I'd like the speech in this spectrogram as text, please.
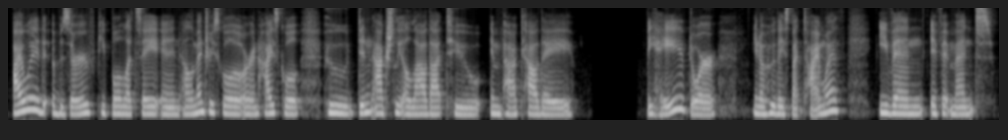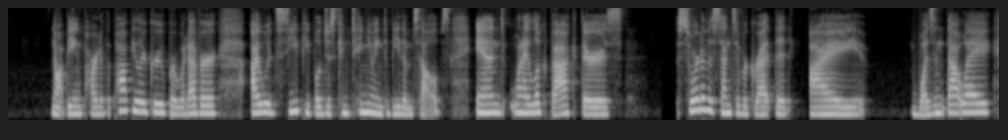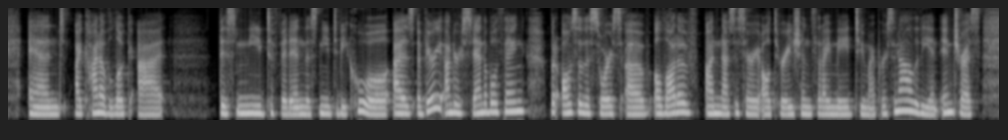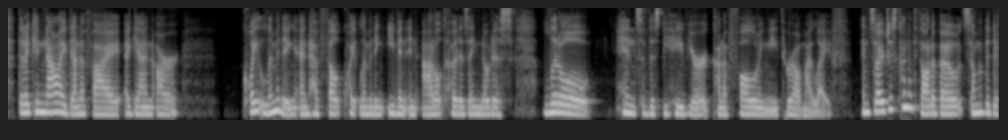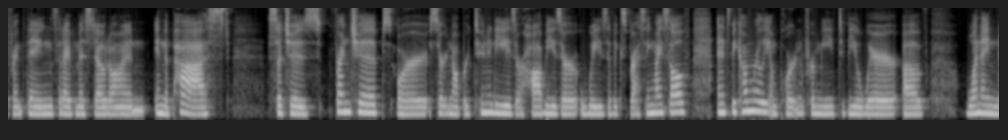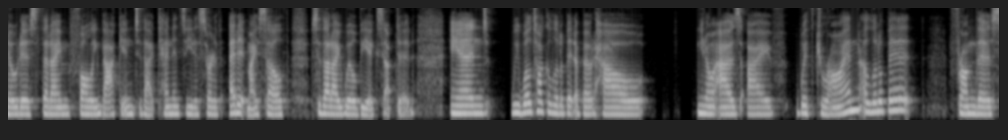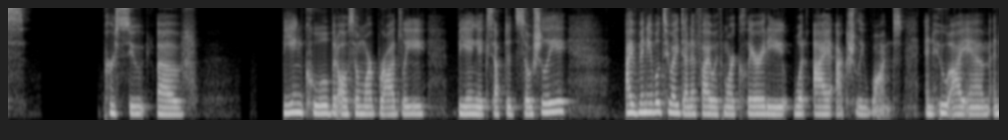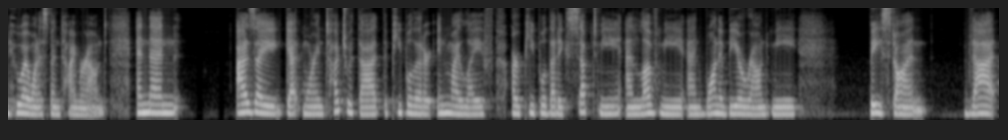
I would observe people, let's say in elementary school or in high school, who didn't actually allow that to impact how they behaved or, you know, who they spent time with, even if it meant not being part of the popular group or whatever, I would see people just continuing to be themselves. And when I look back, there's sort of a sense of regret that I wasn't that way. And I kind of look at this need to fit in, this need to be cool, as a very understandable thing, but also the source of a lot of unnecessary alterations that I made to my personality and interests that I can now identify again are quite limiting and have felt quite limiting even in adulthood as I notice little hints of this behavior kind of following me throughout my life. And so I've just kind of thought about some of the different things that I've missed out on in the past, such as friendships or certain opportunities or hobbies or ways of expressing myself. And it's become really important for me to be aware of when I notice that I'm falling back into that tendency to sort of edit myself so that I will be accepted. And we will talk a little bit about how, you know, as I've withdrawn a little bit from this pursuit of being cool, but also more broadly being accepted socially, I've been able to identify with more clarity what I actually want and who I am and who I want to spend time around. And then as I get more in touch with that, the people that are in my life are people that accept me and love me and want to be around me based on that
